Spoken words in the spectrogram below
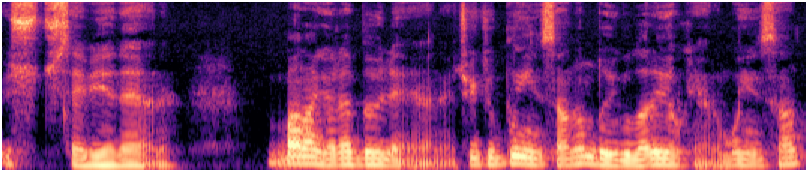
üst seviyede yani. Bana göre böyle yani. Çünkü bu insanın duyguları yok yani. Bu insan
